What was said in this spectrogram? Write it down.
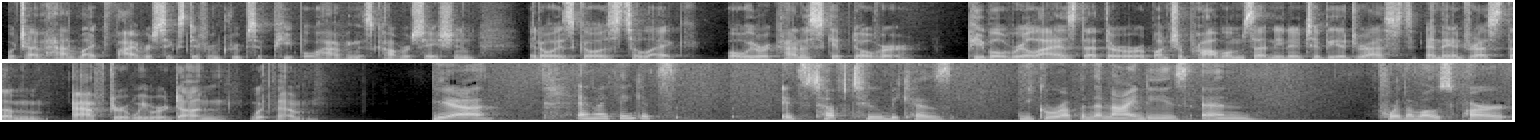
which I've had like five or six different groups of people having this conversation. It always goes to like, well, we were kind of skipped over. People realized that there were a bunch of problems that needed to be addressed, and they addressed them after we were done with them. Yeah. And I think it's it's tough too because we grew up in the 90s and for the most part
